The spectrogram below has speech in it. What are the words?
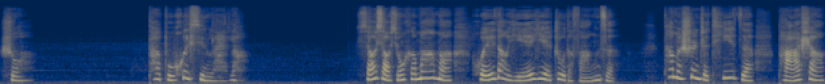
说：“他不会醒来了。”小小熊和妈妈回到爷爷住的房子，他们顺着梯子爬上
